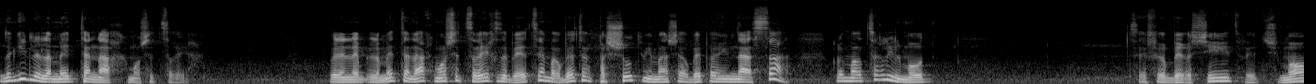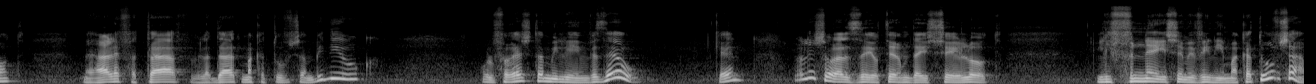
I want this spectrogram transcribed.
נגיד ללמד תנ"ך כמו שצריך. וללמד תנ"ך כמו שצריך זה בעצם הרבה יותר פשוט ממה שהרבה פעמים נעשה. כלומר, צריך ללמוד ספר בראשית ואת שמות, מאלף עד תף, ולדעת מה כתוב שם בדיוק, ולפרש את המילים, וזהו, כן? לא לשאול על זה יותר מדי שאלות. לפני שמבינים מה כתוב שם.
